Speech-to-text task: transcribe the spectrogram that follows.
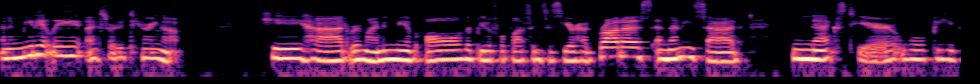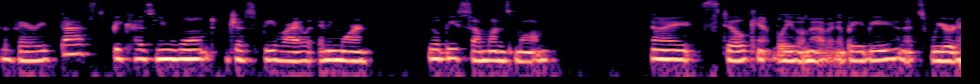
And immediately I started tearing up. He had reminded me of all the beautiful blessings this year had brought us. And then he said, next year will be the very best because you won't just be Violet anymore. You'll be someone's mom. And I still can't believe I'm having a baby, and it's weird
